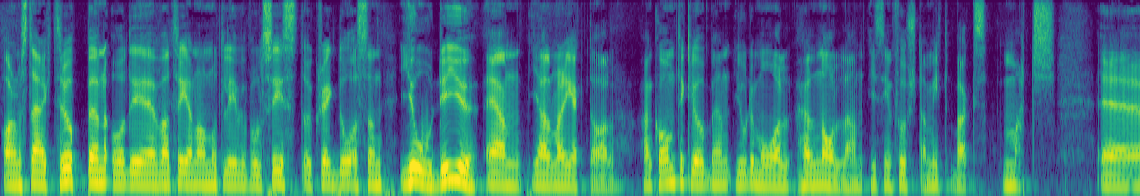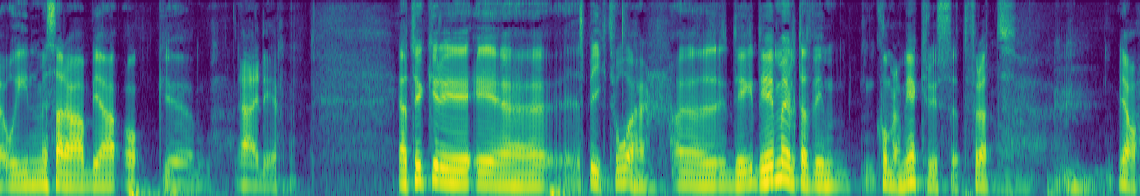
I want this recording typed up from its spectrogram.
har de stärkt truppen och det var 3-0 mot Liverpool sist och Craig Dawson gjorde ju en Hjalmar Ekdal. Han kom till klubben, gjorde mål, höll nollan i sin första mittbacksmatch. Eh, och in med Sarabia och eh, nej det jag tycker det är eh, spik två här. Eh, det, det är möjligt att vi kommer ha med krysset för att ja,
